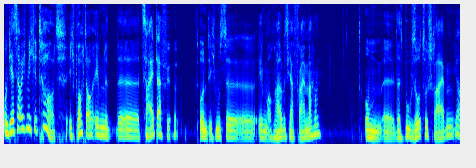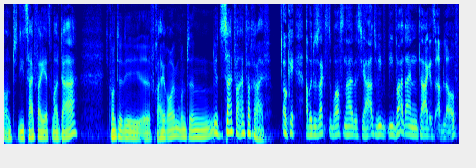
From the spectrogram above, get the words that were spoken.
und jetzt habe ich mich getraut. Ich brauchte auch eben eine äh, Zeit dafür. Und ich musste eben auch ein halbes Jahr frei machen, um das Buch so zu schreiben. Ja, und die Zeit war jetzt mal da. Ich konnte die freiräumen und dann, ja, die Zeit war einfach reif. Okay, aber du sagst, du brauchst ein halbes Jahr. Also wie, wie war dein Tagesablauf?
